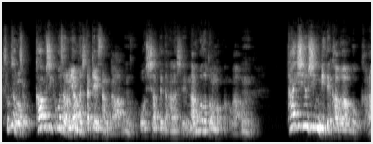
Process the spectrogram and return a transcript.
それなんですよ。株式講座の山下圭さんがうんおっしゃってた話で、なるほどと思ったのが、うん。大衆心理で株は動くから、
